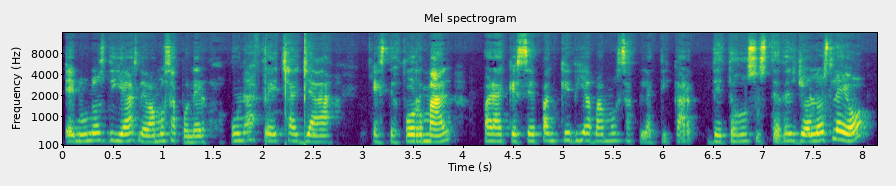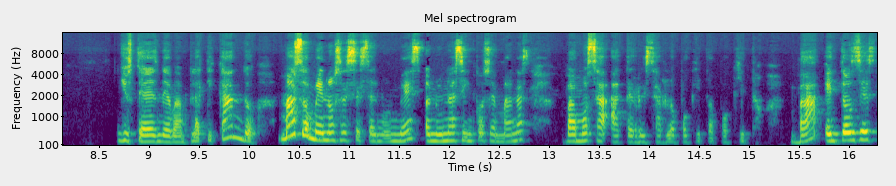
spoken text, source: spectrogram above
en unos días le vamos a poner una fecha ya este, formal para que sepan qué día vamos a platicar de todos ustedes. Yo los leo y ustedes me van platicando. Más o menos ese es en un mes, en unas cinco semanas, vamos a aterrizarlo poquito a poquito, ¿va? Entonces,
